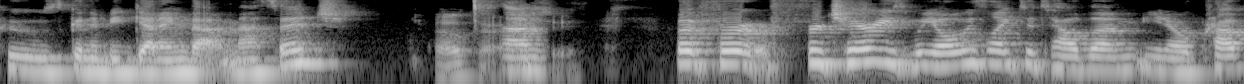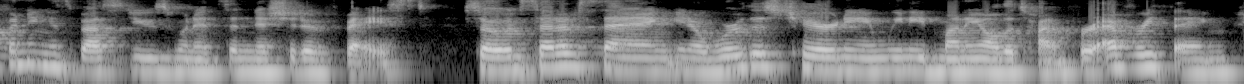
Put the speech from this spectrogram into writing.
who's going to be getting that message. Okay, um, but for, for charities, we always like to tell them, you know, crowdfunding is best used when it's initiative based. So instead of saying, you know, we're this charity and we need money all the time for everything,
